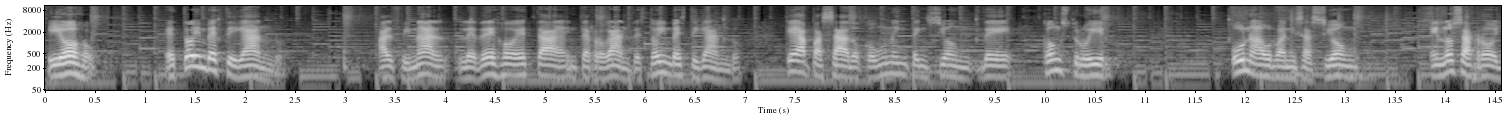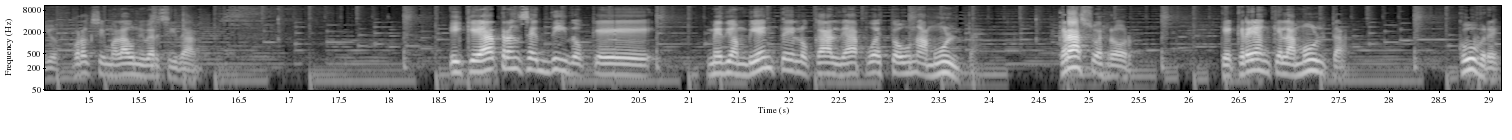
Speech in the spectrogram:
Y ojo, estoy investigando, al final le dejo esta interrogante, estoy investigando qué ha pasado con una intención de construir una urbanización en Los Arroyos, próximo a la universidad, y que ha trascendido que Medio Ambiente local le ha puesto una multa. Craso error que crean que la multa cubre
